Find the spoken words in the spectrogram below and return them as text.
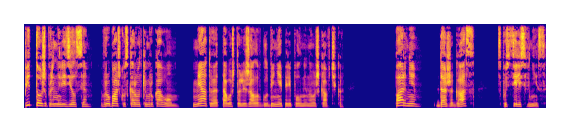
Пит тоже принарядился, в рубашку с коротким рукавом, мятую от того, что лежала в глубине переполненного шкафчика. Парни, даже Газ, спустились вниз.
